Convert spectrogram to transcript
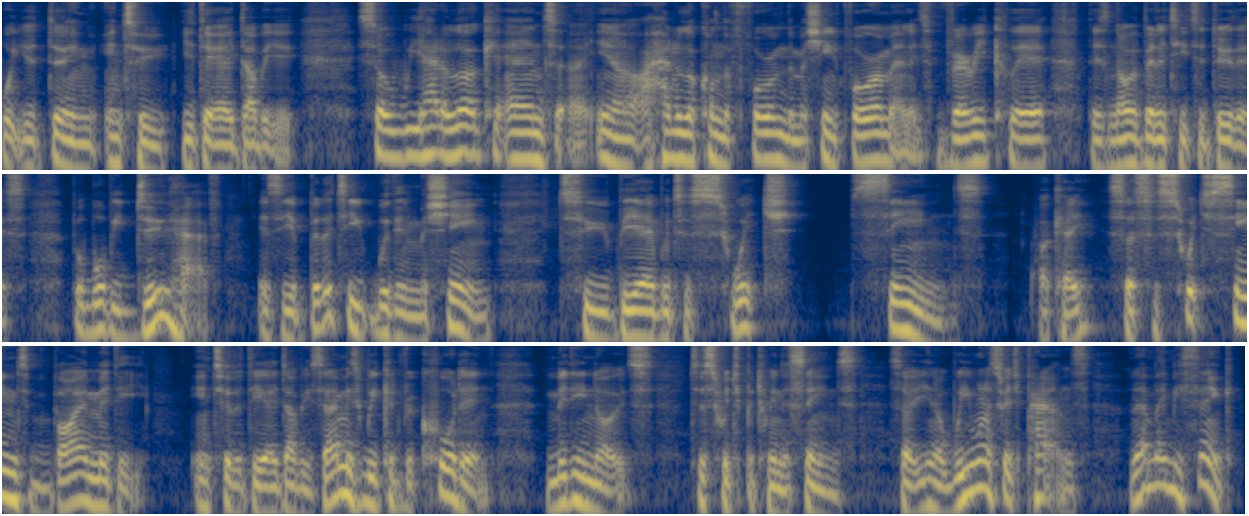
what you're doing into your DAW. So we had a look, and uh, you know, I had a look on the forum, the Maschine forum, and it's very clear there's no ability to do this. But what we do have is the ability within Maschine to be able to switch scenes. Okay, so to switch scenes via MIDI into the DAW. So that means we could record in MIDI notes to switch between the scenes. So, you know, we want to switch patterns. And that made me think,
